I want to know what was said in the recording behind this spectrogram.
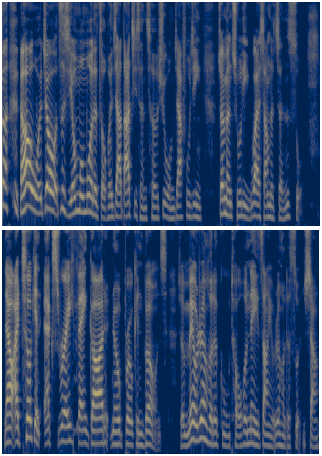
然后我就自己又默默的走回家，搭计程车去我们家附近专门处理外伤的诊所。Now I took an X-ray, thank God, no broken bones，就没有任何的骨头或内脏有任何的损伤。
